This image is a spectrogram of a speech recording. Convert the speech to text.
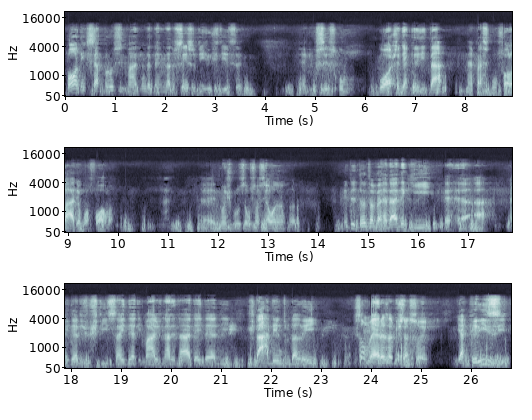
podem se aproximar de um determinado senso de justiça é, que o ser comum gosta de acreditar né, para se consolar de alguma forma, né, é, numa exclusão social ampla. Entretanto, a verdade é que é, a ideia de justiça, a ideia de marginalidade, a ideia de estar dentro da lei, são meras abstrações. E a crise,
